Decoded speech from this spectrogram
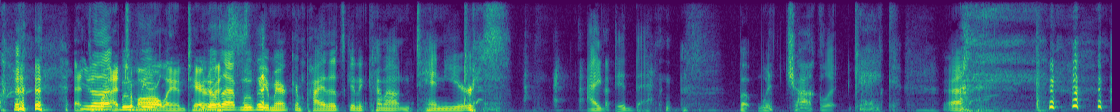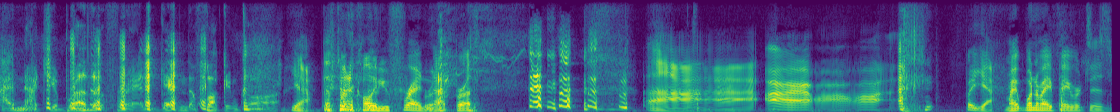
at, You know Tom- at movie- Tomorrowland Terrace. You know that movie American Pie that's going to come out in 10 years? I did that. But with chocolate cake. Uh, I'm not your brother, friend. Get in the fucking car. yeah, that's what I'm calling you friend, not brother. Ah, ah, ah. but yeah, my one of my favorites is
